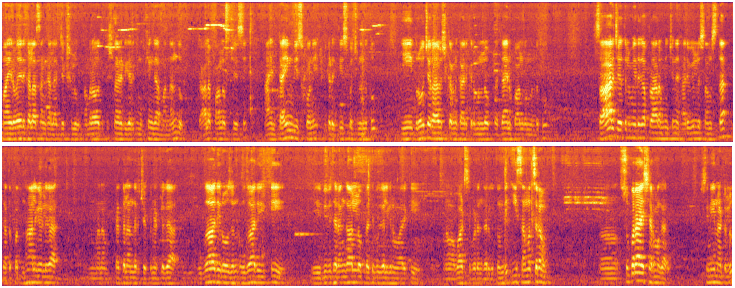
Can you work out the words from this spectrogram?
మా ఇరవై ఐదు కళా సంఘాల అధ్యక్షులు అమరావతి కృష్ణారెడ్డి గారికి ముఖ్యంగా మా నందు చాలా ఫాలోఅప్ చేసి ఆయన టైం తీసుకొని ఇక్కడికి తీసుకొచ్చినందుకు ఈ బ్రోచర్ ఆవిష్కరణ కార్యక్రమంలో పెద్ద ఆయన పాల్గొన్నందుకు సార్ చేతుల మీదుగా ప్రారంభించిన హరివిల్లు సంస్థ గత పద్నాలుగేళ్ళుగా మనం పెద్దలందరూ చెప్పినట్లుగా ఉగాది రోజు ఉగాదికి ఈ వివిధ రంగాల్లో ప్రతిభ కలిగిన వారికి మనం అవార్డ్స్ ఇవ్వడం జరుగుతుంది. ఈ సంవత్సరం ఆ, సుబ్బరాయ శర్మ గారు సినీ నటులు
